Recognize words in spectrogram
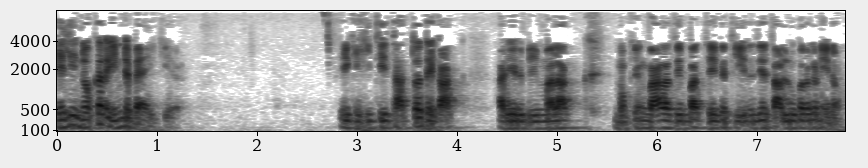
හෙලි නොකර ඉන්න බෑයි කියලා. ඒක හිතේ තත්ත්ව දෙකක්. හරියට බිම්මලක් මොකෙන් බහලා තිබ්බත් ඒක තීන දිහා තල්ලු කරගෙන එනවා.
